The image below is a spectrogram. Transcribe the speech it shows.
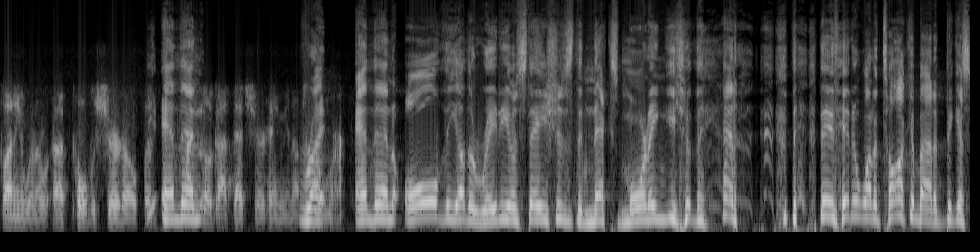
funny when I, I pulled the shirt open. And then- I still got that shirt hanging up Right. somewhere. And then all the other radio stations the next morning, you know, they had they, they didn't want to talk about it because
